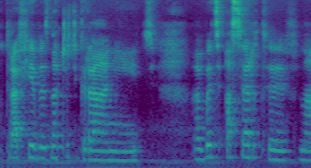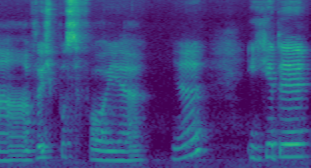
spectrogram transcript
potrafię wyznaczyć granic, być asertywna, wyjść po swoje, nie? I kiedy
